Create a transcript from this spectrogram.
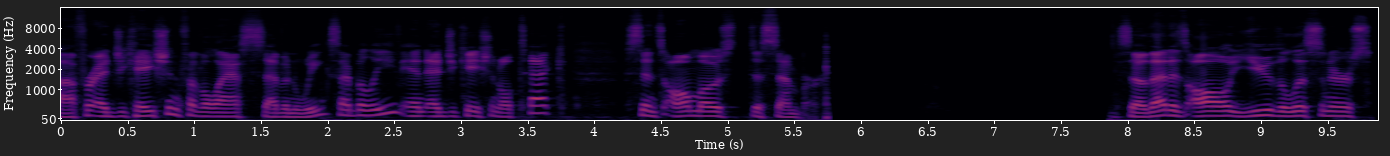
uh, for education for the last seven weeks, I believe, and educational tech since almost December. So that is all you, the listeners,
